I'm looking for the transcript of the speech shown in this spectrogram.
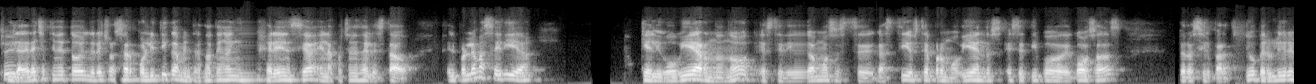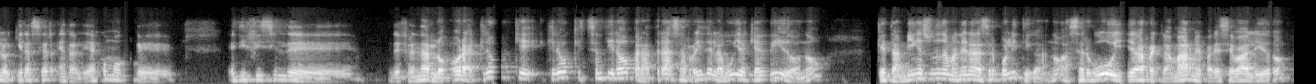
Y la derecha tiene todo el derecho a hacer política mientras no tengan injerencia en las cuestiones del Estado. El problema sería que el gobierno, ¿no? Este, digamos, este, Castillo esté promoviendo ese tipo de cosas, pero si el Partido Perú Libre lo quiere hacer, en realidad es como que es difícil de, frenarlo. Ahora, creo que, creo que se han tirado para atrás a raíz de la bulla que ha habido, ¿no? Que también es una manera de hacer política, ¿no? Hacer bulla, reclamar, me parece válido,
